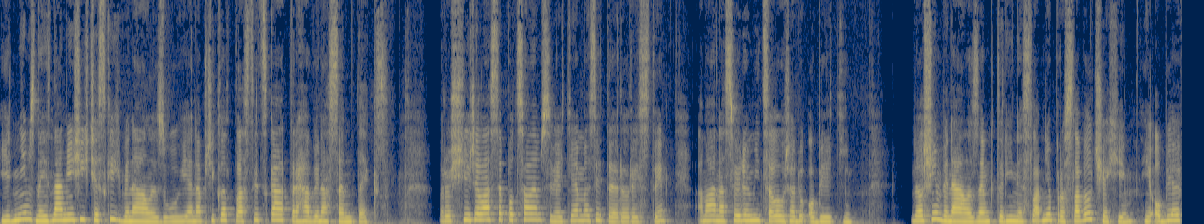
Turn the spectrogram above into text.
Jedním z nejznámějších českých vynálezů je například plastická trhavina Semtex. Rozšířila se po celém světě mezi teroristy a má na svědomí celou řadu obětí. Dalším vynálezem, který neslavně proslavil Čechy, je objev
